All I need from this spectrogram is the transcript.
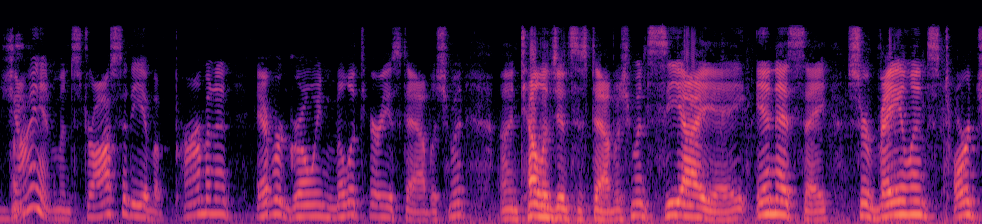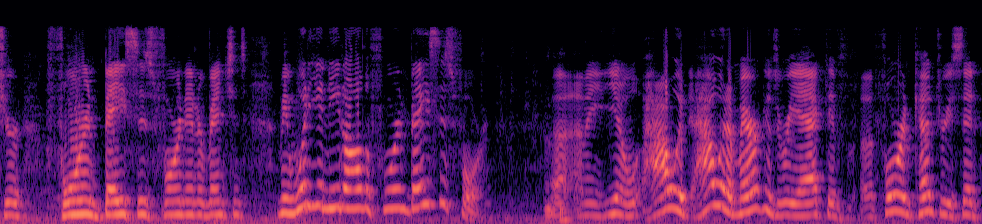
giant monstrosity of a permanent, ever growing military establishment, intelligence establishment, CIA, NSA, surveillance, torture, foreign bases, foreign interventions. I mean, what do you need all the foreign bases for? Uh, I mean, you know, how would how would Americans react if a foreign country said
